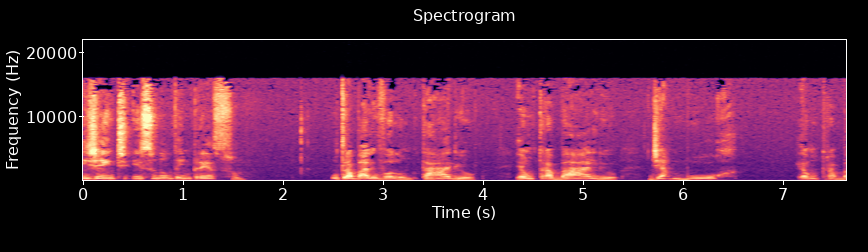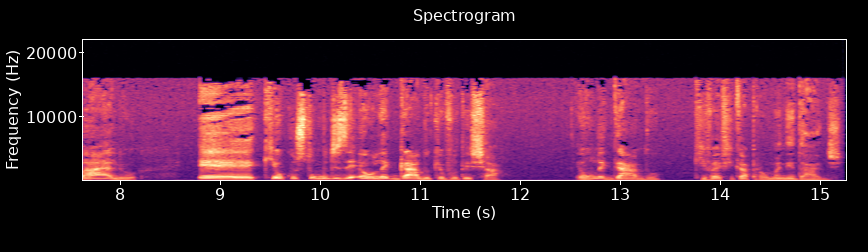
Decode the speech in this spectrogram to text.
E, gente, isso não tem preço. O trabalho voluntário é um trabalho de amor. É um trabalho é, que eu costumo dizer é o legado que eu vou deixar. É um legado que vai ficar para a humanidade.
